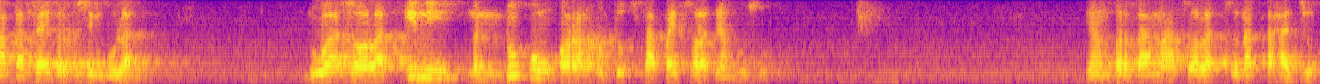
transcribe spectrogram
Maka saya berkesimpulan, dua sholat ini mendukung orang untuk sampai sholat yang khusus. Yang pertama, sholat sunat tahajud.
